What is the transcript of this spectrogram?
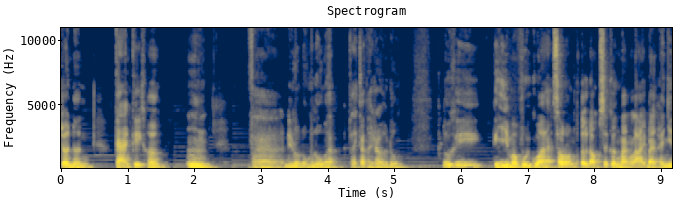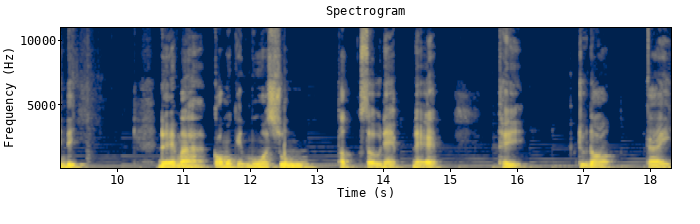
trở nên cạn kiệt hơn. Ừ. và điều đó đúng luôn á. Thấy cảm thấy rất là đúng. Đôi khi cái gì mà vui quá, sau đó nó tự động sẽ cân bằng lại. Bạn hãy nhìn đi để mà có một cái mùa xuân thật sự đẹp để thì trước đó cái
